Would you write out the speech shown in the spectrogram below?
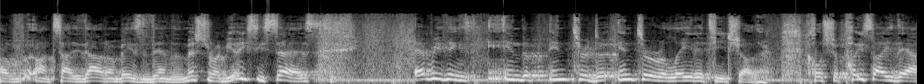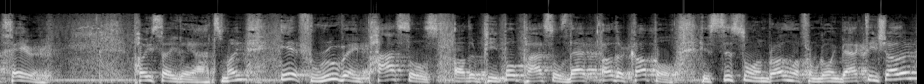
of on tzadidal on base at the end of the mission. Rabbi Yaisi says everything's in the inter, interrelated to each other. If Ruvain passels other people, passels that other couple, his sister and brother-in-law from going back to each other,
